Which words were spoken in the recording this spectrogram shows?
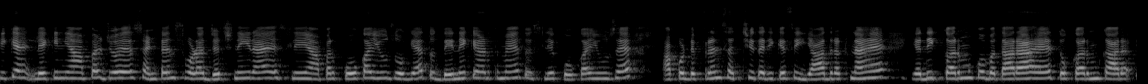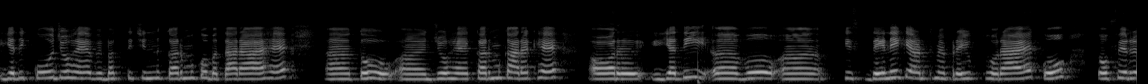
ठीक है? लेकिन यहाँ पर जो है सेंटेंस थोड़ा जच नहीं रहा है, इसलिए यहाँ पर को का यूज़ हो गया। तो देने के अर्थ में है तो इसलिए को का यूज़ है। आपको डिफरेंस अच्छी तरीके से याद रखना है। यदि कर्म को बता रहा है तो कर्म कार, यदि को जो है, विभक्ति चिन्ह कर्म को बता रहा है तो जो है कर्म कारक है और यदि वो किस देने के अर्थ में प्रयुक्त हो रहा है को तो फिर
